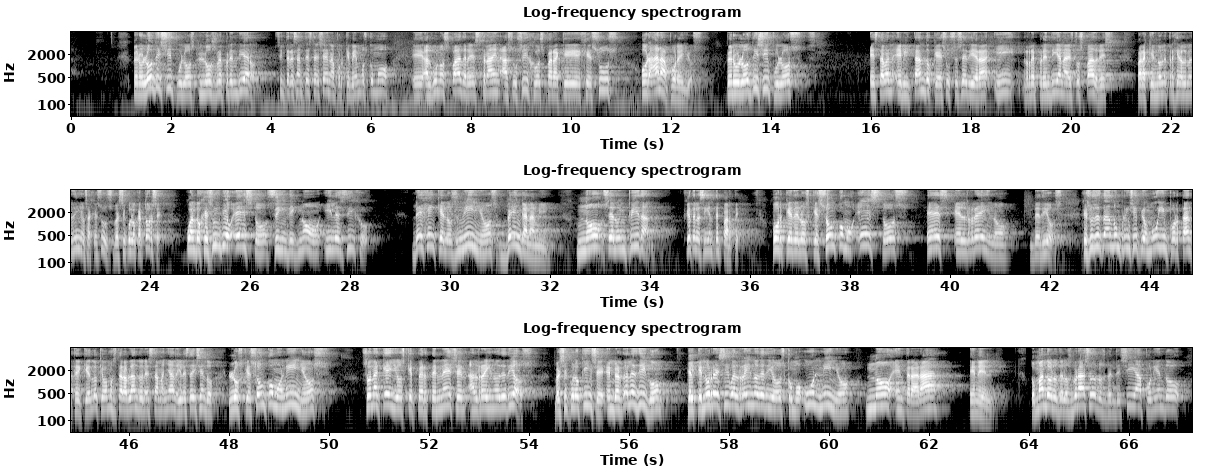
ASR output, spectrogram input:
Pero los discípulos los reprendieron. Es interesante esta escena porque vemos como eh, algunos padres traen a sus hijos para que Jesús orara por ellos. Pero los discípulos estaban evitando que eso sucediera y reprendían a estos padres para que no le trajeran los niños a Jesús. Versículo 14. Cuando Jesús vio esto, se indignó y les dijo, dejen que los niños vengan a mí no se lo impidan. Fíjate la siguiente parte. Porque de los que son como estos es el reino de Dios. Jesús está dando un principio muy importante, que es lo que vamos a estar hablando en esta mañana, y le está diciendo, los que son como niños son aquellos que pertenecen al reino de Dios. Versículo 15, en verdad les digo que el que no reciba el reino de Dios como un niño, no entrará en él. Tomándolos de los brazos, los bendecía, poniendo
